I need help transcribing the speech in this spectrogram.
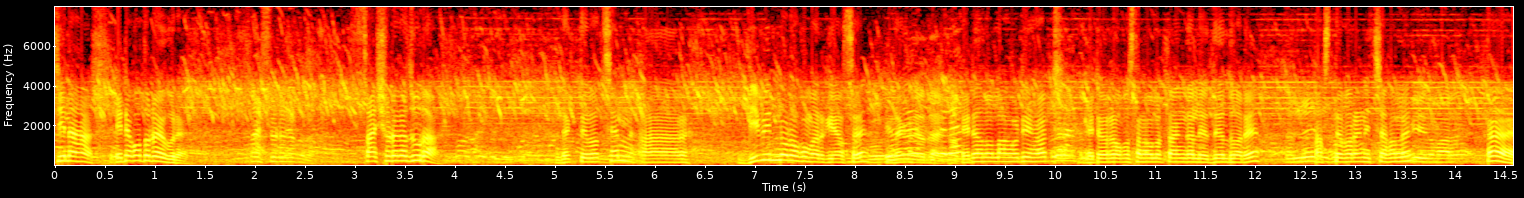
চীনা হাঁস। এটা কত টাকা করে? চারশো টাকা করে। চারশো টাকা জোড়া। দেখতে পাচ্ছেন আর বিভিন্ন রকম আর কি আছে। এটা হলো লাহটি হাট। এটার অবস্থান হলো টাঙ্গালে দেলদুয়ারে। আসতে পারেন ইচ্ছা হলে হ্যাঁ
